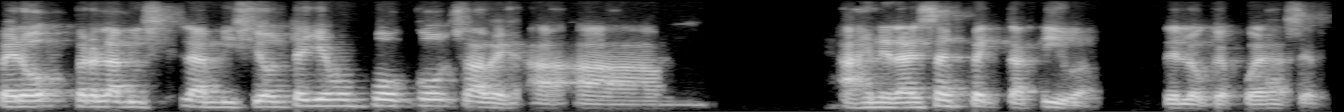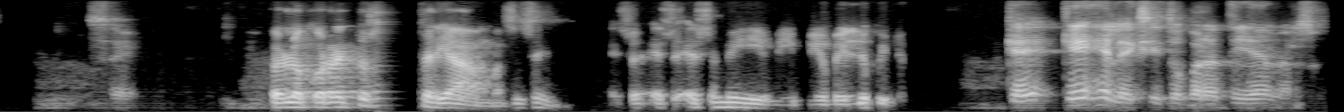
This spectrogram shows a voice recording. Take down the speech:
Pero, pero la, la, ambición te lleva un poco, ¿sabes?, a, a, a, generar esa expectativa de lo que puedes hacer. Sí. Pero lo correcto sería ambas. Esa es, es, es mi, mi, mi, humilde opinión. ¿Qué, ¿Qué, es el éxito para ti, Emerson?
